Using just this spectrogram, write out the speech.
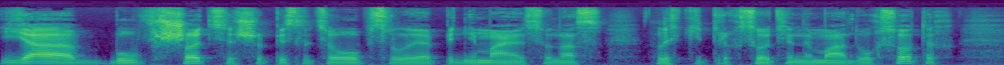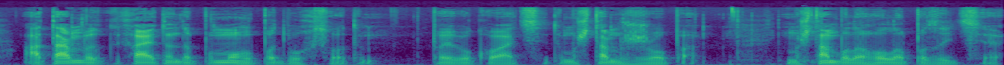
Я був в шоці, що після цього обстрілу я піднімаюся, у нас легкі трьохсоті, нема двохсотих, а там викликають на допомогу по двохсотим по евакуації, тому що там жопа, тому що там була гола позиція,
